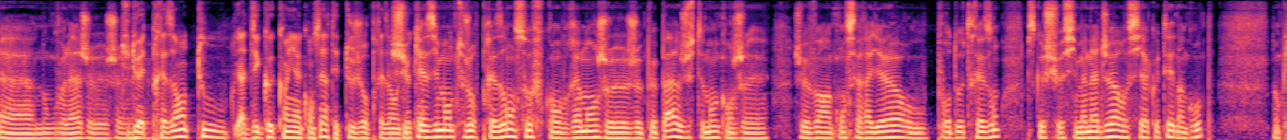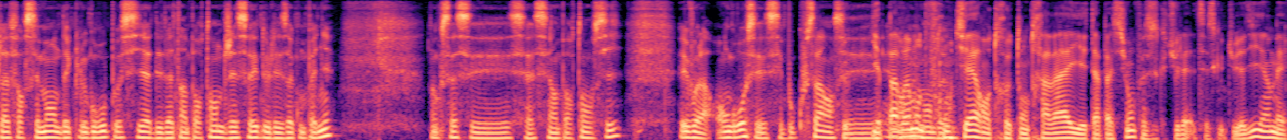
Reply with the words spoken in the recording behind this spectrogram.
Euh, donc voilà, je, je Tu dois être présent tout. Quand il y a un concert, tu es toujours présent. je suis quasiment toujours présent, sauf quand vraiment je, je peux pas, justement quand je, je vais voir un concert ailleurs ou pour d'autres raisons, parce que je suis aussi manager aussi à côté d'un groupe. Donc là, forcément, dès que le groupe aussi a des dates importantes, j'essaye de les accompagner. Donc ça, c'est assez important aussi. Et voilà, en gros, c'est c'est beaucoup ça. hein, Il n'y a pas vraiment de frontière entre ton travail et ta passion. Enfin, c'est ce que tu l'as, c'est ce que tu as dit. hein, mais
